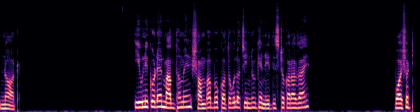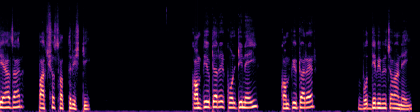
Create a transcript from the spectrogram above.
নট ইউনিকোডের মাধ্যমে সম্ভাব্য কতগুলো চিহ্নকে নির্দিষ্ট করা যায়? পঁয়ষট্টি হাজার পাঁচশো ছত্রিশটি। কম্পিউটারের কোনটি নেই কম্পিউটারের বুদ্ধি বিবেচনা নেই।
